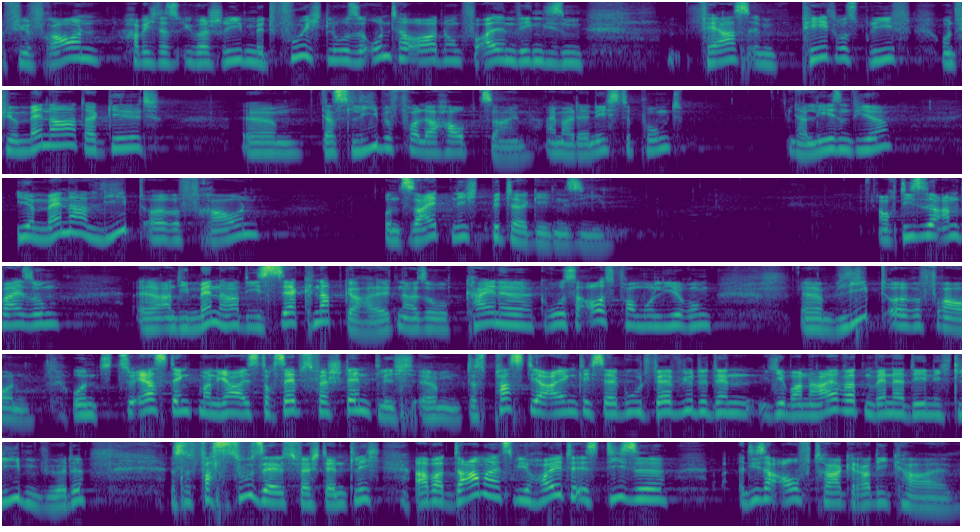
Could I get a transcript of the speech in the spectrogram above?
für Frauen habe ich das überschrieben mit furchtlose Unterordnung, vor allem wegen diesem Vers im Petrusbrief. Und für Männer, da gilt das liebevolle Hauptsein. Einmal der nächste Punkt. Da lesen wir, ihr Männer liebt eure Frauen und seid nicht bitter gegen sie. Auch diese Anweisung äh, an die Männer, die ist sehr knapp gehalten, also keine große Ausformulierung. Ähm, liebt eure Frauen. Und zuerst denkt man, ja, ist doch selbstverständlich. Ähm, das passt ja eigentlich sehr gut. Wer würde denn jemanden heiraten, wenn er den nicht lieben würde? Es ist fast zu selbstverständlich. Aber damals wie heute ist diese, dieser Auftrag radikal.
